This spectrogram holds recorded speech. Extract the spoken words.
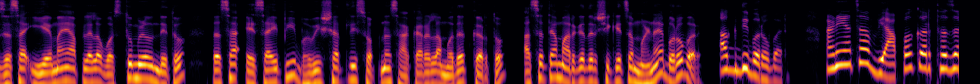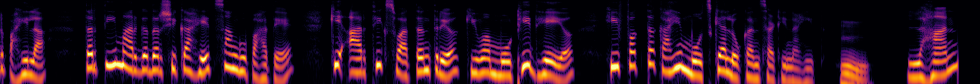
जसा ई एम आय आपल्याला वस्तू मिळवून देतो तसा एस आय पी भविष्यातली स्वप्न साकारायला मदत करतो असं त्या मार्गदर्शिकेचं म्हणणं आहे बरोबर? अगदी बरोबर. आणि याचा व्यापक अर्थ जर पाहिला तर ती मार्गदर्शिका हेच सांगू पाहते की आर्थिक स्वातंत्र्य किंवा मोठी ध्येय ही फक्त काही मोजक्या लोकांसाठी नाहीत. लहान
